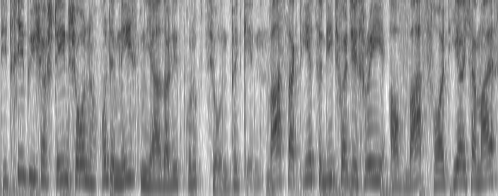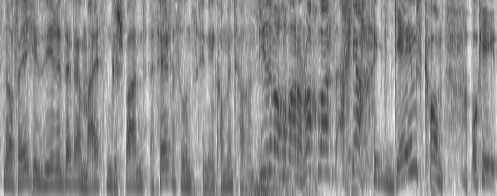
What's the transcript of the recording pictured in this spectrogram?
die Drehbücher stehen schon und im nächsten Jahr soll die Produktion beginnen. Was sagt ihr zu D23? Auf was freut ihr euch am meisten? Auf welche Serie seid ihr am meisten gespannt? Erzählt es uns in den Kommentaren. Diese Woche war doch noch was. Ach ja, Gamescom. Okay,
